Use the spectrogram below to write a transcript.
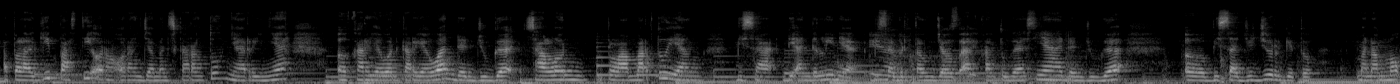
apalagi pasti orang-orang zaman sekarang tuh nyarinya eh, karyawan-karyawan dan juga calon pelamar tuh yang bisa diandelin ya, bisa Iya, bertanggung jawab pasti. akan tugasnya dan juga eh, bisa jujur gitu. Mana mau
